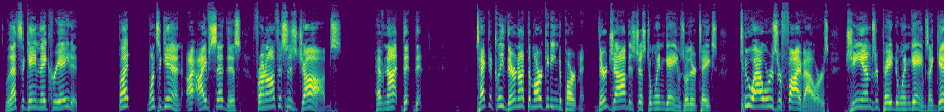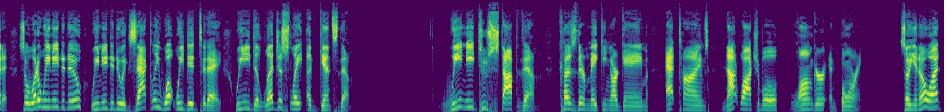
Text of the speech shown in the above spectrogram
Well, that's the game they created. But once again, I, I've said this front offices' jobs have not that, that technically they're not the marketing department. Their job is just to win games, whether it takes two hours or five hours. GMs are paid to win games. I get it. So, what do we need to do? We need to do exactly what we did today. We need to legislate against them. We need to stop them because they're making our game at times not watchable, longer, and boring. So you know what?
